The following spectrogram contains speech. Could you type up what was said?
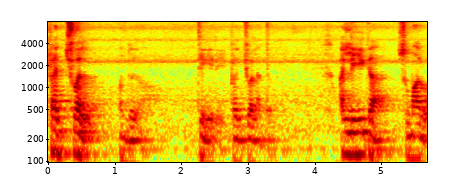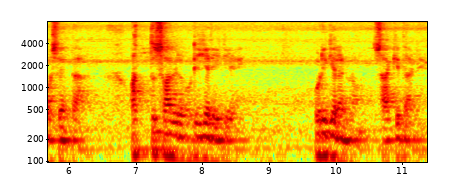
Prajwal ಒಂದು ತೆಗೀರಿ ಪ್ರಜ್ವಲ್ ಅಂತ ಅಲ್ಲಿ ಈಗ ಸುಮಾರು ವರ್ಷದಿಂದ ಹತ್ತು ಸಾವಿರ ಹುಡುಗಿಯರಿಗೆ ಹುಡುಗಿಯರನ್ನು ಸಾಕಿದ್ದಾಳೆ.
